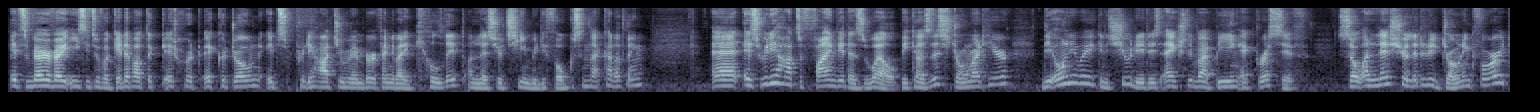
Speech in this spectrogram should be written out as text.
It's very, very easy to forget about the Echo drone. It's pretty hard to remember if anybody killed it, unless your team really focuses on that kind of thing. And it's really hard to find it as well, because this drone right here, the only way you can shoot it is actually by being aggressive. So unless you're literally droning for it,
